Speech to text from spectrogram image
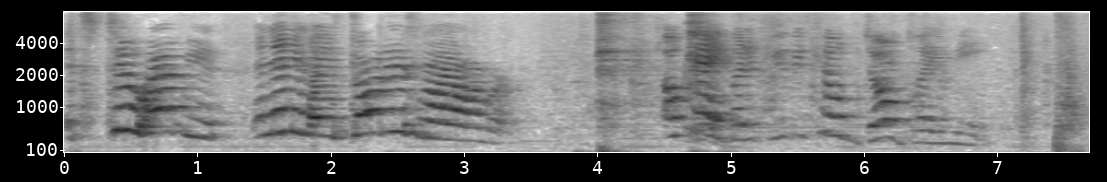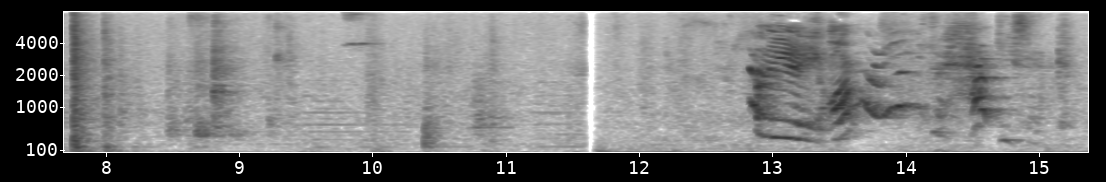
It's Isaac.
